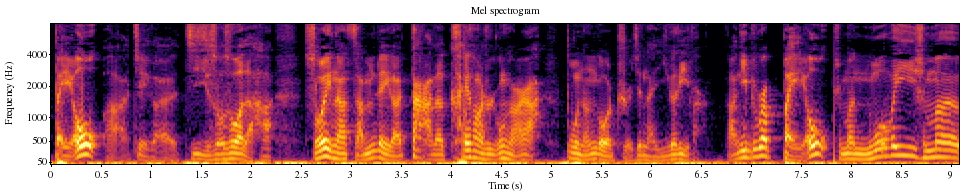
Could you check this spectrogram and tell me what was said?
北欧啊，这个急急嗦嗦的哈。所以呢，咱们这个大的开放式公园啊，不能够只建在一个地方啊。你比如说北欧，什么挪威、什么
